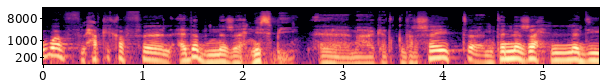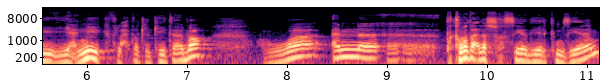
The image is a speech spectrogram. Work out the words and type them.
هو في الحقيقة في الأدب النجاح نسبي. ما كتقدرش أنت النجاح الذي يعنيك في لحظة الكتابة هو أن تقبض على الشخصية ديالك مزيان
